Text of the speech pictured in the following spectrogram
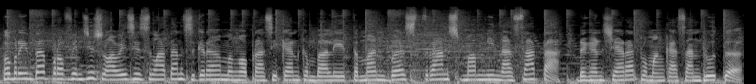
Pemerintah Provinsi Sulawesi Selatan segera mengoperasikan kembali teman bus Transmam Minasata dengan syarat pemangkasan rute.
